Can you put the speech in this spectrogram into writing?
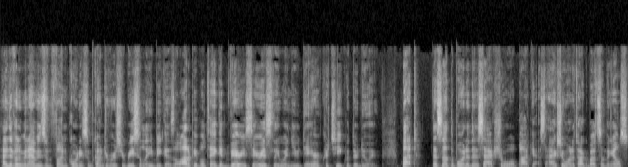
I've definitely been having some fun courting some controversy recently because a lot of people take it very seriously when you dare critique what they're doing. But that's not the point of this actual podcast. I actually want to talk about something else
